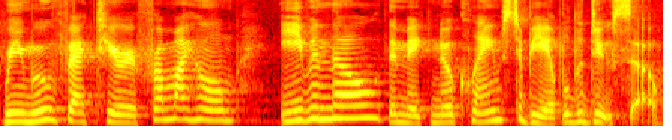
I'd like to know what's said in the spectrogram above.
remove bacteria from my home even though they make no claims to be able to do so.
